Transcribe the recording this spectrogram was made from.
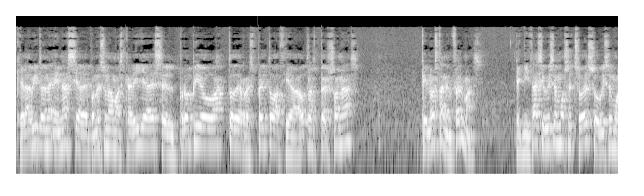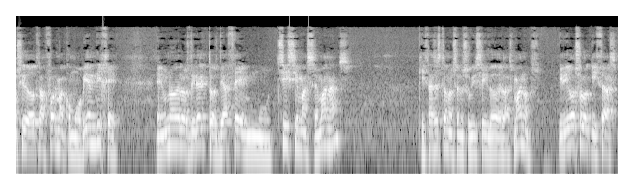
Que el hábito en Asia de ponerse una mascarilla es el propio acto de respeto hacia otras personas que no están enfermas. Que quizás si hubiésemos hecho eso, hubiésemos ido de otra forma, como bien dije en uno de los directos de hace muchísimas semanas, quizás esto no se nos hubiese ido de las manos. Y digo solo quizás,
